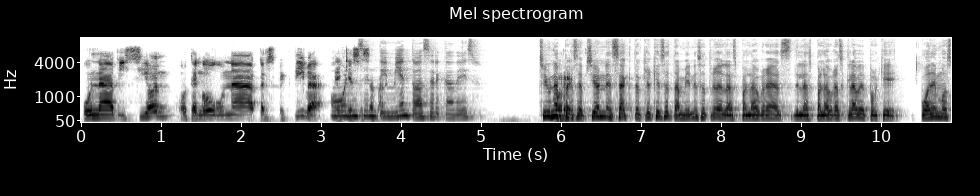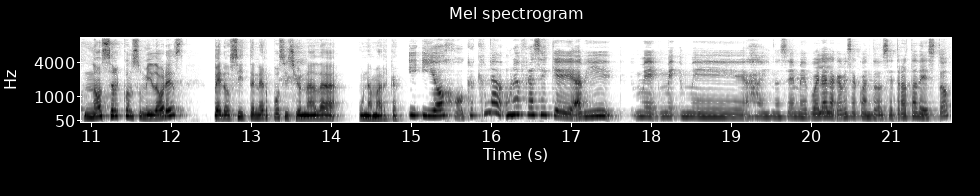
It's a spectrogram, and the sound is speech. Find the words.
una visión o tengo una perspectiva de o un sentimiento acerca de eso. Sí, una percepción, exacto. Creo que esa también es otra de las palabras, de las palabras clave, porque podemos no ser consumidores, pero sí tener posicionada una marca. Y, ojo, creo que una, frase que a mí me, me, me, ay, no sé, me vuela la cabeza cuando se trata de esto,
